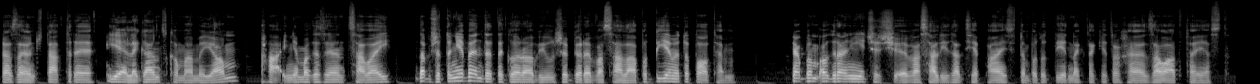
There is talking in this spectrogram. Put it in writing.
Trzeba zająć Tatry i elegancko mamy ją. Aha, i nie mogę zająć całej. Dobrze, to nie będę tego robił, że biorę wasala, podbijemy to potem. Chciałbym ograniczyć e, wasalizację państw, no bo to jednak takie trochę za łatwe jest.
